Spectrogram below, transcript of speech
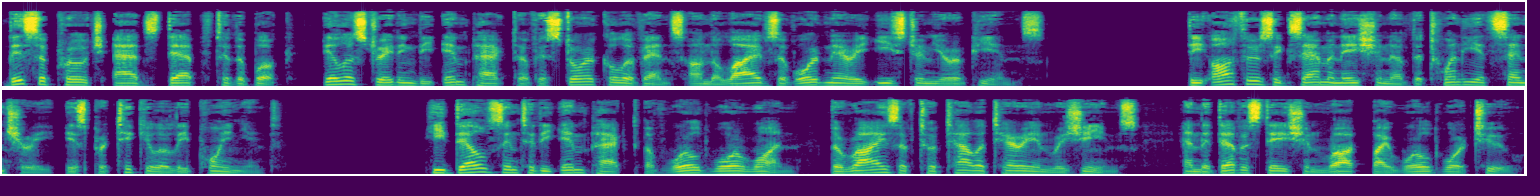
This approach adds depth to the book, illustrating the impact of historical events on the lives of ordinary Eastern Europeans. The author's examination of the 20th century is particularly poignant. He delves into the impact of World War I, the rise of totalitarian regimes, and the devastation wrought by World War II.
